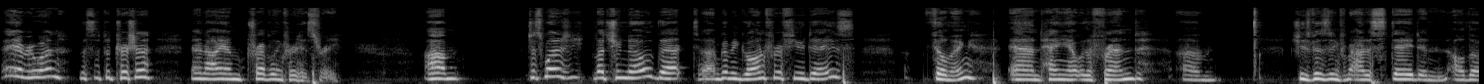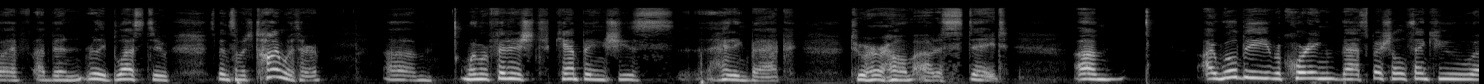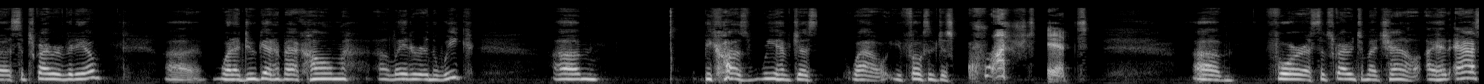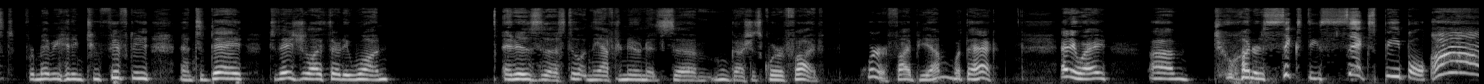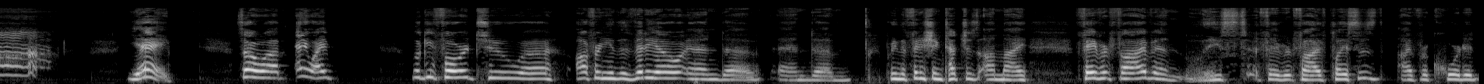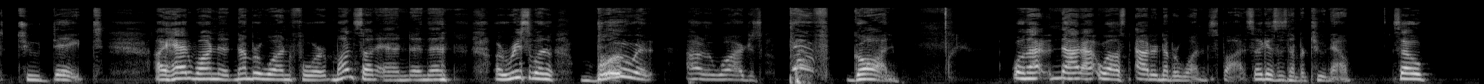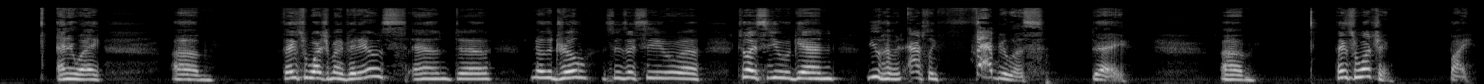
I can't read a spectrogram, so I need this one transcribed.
Hey everyone, this is Patricia, and I am traveling for history. Um, just wanted to let you know that I'm going to be gone for a few days filming and hanging out with a friend. Um, she's visiting from out of state, and although I've, I've been really blessed to spend so much time with her, um, when we're finished camping, she's heading back to her home out of state. Um, I will be recording that special thank you uh, subscriber video uh, when I do get back home uh, later in the week. Um, because we have just, wow, you folks have just crushed it um, for uh, subscribing to my channel. I had asked for maybe hitting 250, and today, today's July 31. It is uh, still in the afternoon. It's, um, oh gosh, it's quarter five. Quarter, 5 p.m.? What the heck? Anyway, um, 266 people. Ah! Yay. So, uh, anyway, looking forward to uh, offering you the video and uh, and um, putting the finishing touches on my favorite five and least favorite five places I've recorded to date. I had one at number one for months on end, and then a recent one blew it out of the water, just poof, gone. Well, not, not, out, well, out of number one spot. So I guess it's number two now. So anyway, um, thanks for watching my videos and, uh, you know the drill. As soon as I see you, uh, till I see you again, you have an absolutely fabulous day. Um, thanks for watching. Bye.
